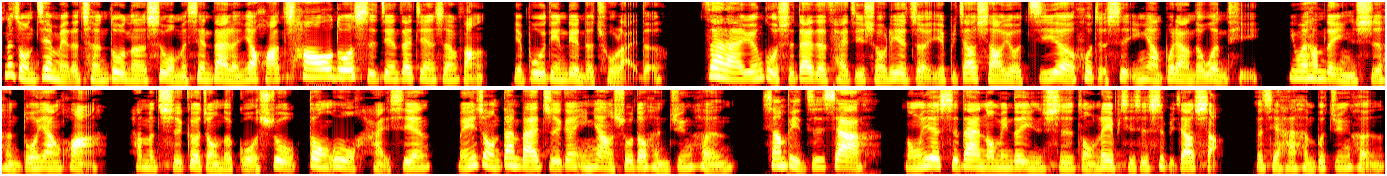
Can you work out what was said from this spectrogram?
那种健美的程度呢，是我们现代人要花超多时间在健身房也不一定练得出来的。再来，远古时代的采集狩猎者也比较少有饥饿或者是营养不良的问题，因为他们的饮食很多样化，他们吃各种的果树、动物、海鲜，每一种蛋白质跟营养素都很均衡。相比之下，农业时代农民的饮食种类其实是比较少，而且还很不均衡。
